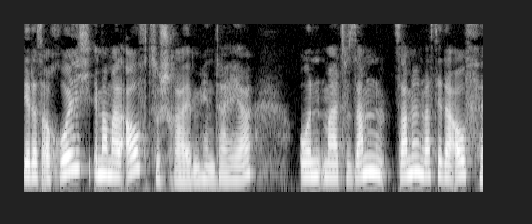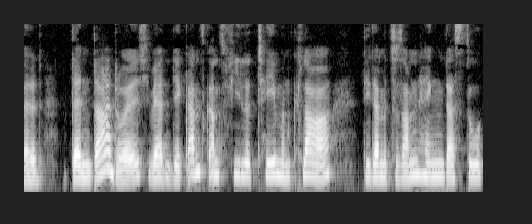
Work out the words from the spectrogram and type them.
dir das auch ruhig immer mal aufzuschreiben hinterher und mal zusammen sammeln, was dir da auffällt. Denn dadurch werden dir ganz, ganz viele Themen klar, die damit zusammenhängen, dass du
